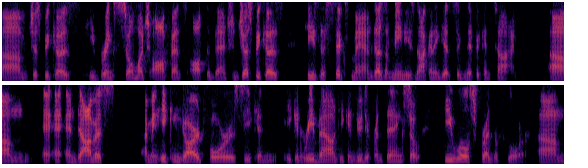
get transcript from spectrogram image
um, just because he brings so much offense off the bench. And just because he's the sixth man doesn't mean he's not going to get significant time. Um, and, and Davis, I mean, he can guard fours, he can he can rebound, he can do different things. So he will spread the floor. Um,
